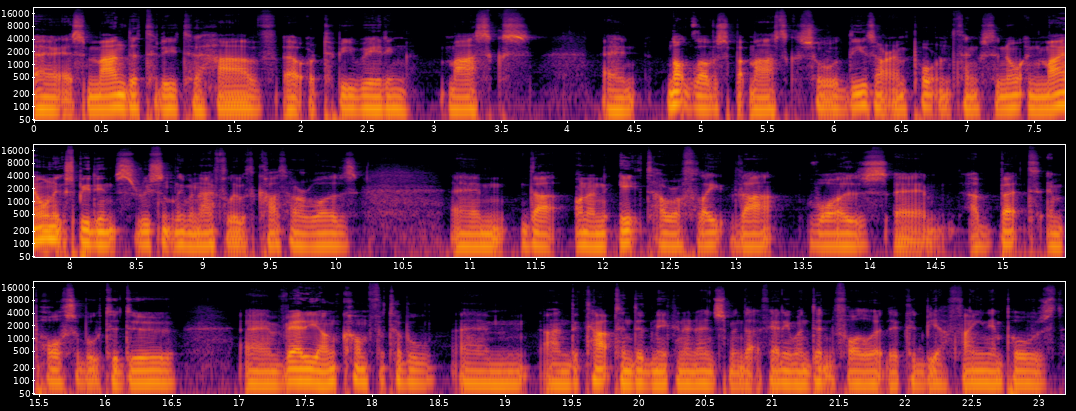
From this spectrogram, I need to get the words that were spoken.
uh, it's mandatory to have uh, or to be wearing masks, and not gloves but masks. So these are important things to know. In my own experience recently, when I flew with Qatar, was um, that on an eight-hour flight, that was um, a bit impossible to do, um, very uncomfortable, um, and the captain did make an announcement that if anyone didn't follow it, there could be a fine imposed.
